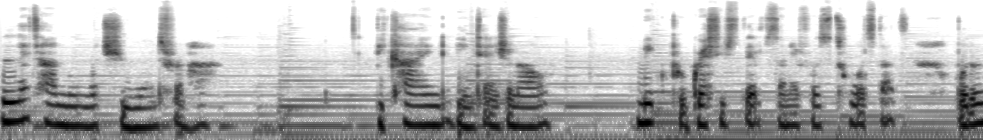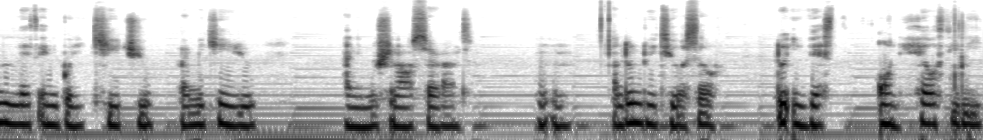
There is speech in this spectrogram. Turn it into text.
Let her know what you want from her. Be kind, be intentional, make progressive steps and efforts towards that. But don't let anybody kid you by making you an emotional servant. Mm-mm and don't do it to yourself. Don't invest unhealthily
